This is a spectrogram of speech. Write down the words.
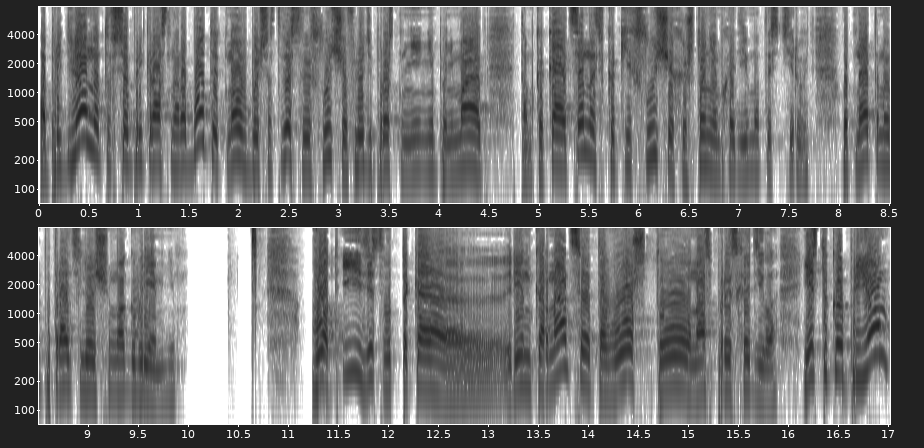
определенно, то все прекрасно работает, но в большинстве своих случаев люди просто не, не понимают, там, какая ценность в каких случаях и что необходимо тестировать. Вот на это мы потратили очень много времени. Вот, и здесь вот такая э, реинкарнация того, что у нас происходило. Есть такой прием,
